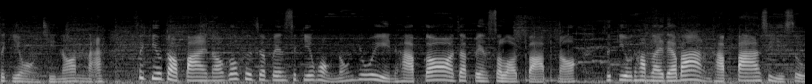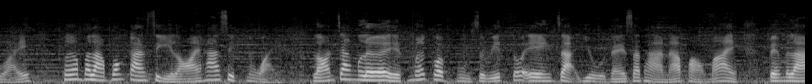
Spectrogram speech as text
สกิลของชีนอนนะสกิลต่อไปเนาะก็คือจะเป็นสกิลของน้องยุ้ยนะครับก็จะเป็นสล็อตบัฟเนาะสกิลทำอะไรได้บ้างครับปลาสีสวย เพิ่มพลังป้องกัน 450 หน่วยร้อนจังเลยเมื่อกดปุ่มสวิตตัวเองจะอยู่ในสถานะเผาไหม้เป็นเวลา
